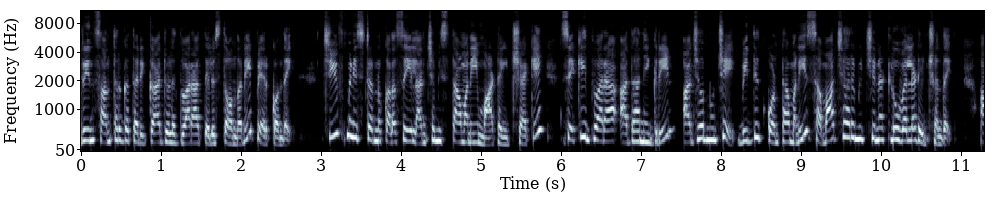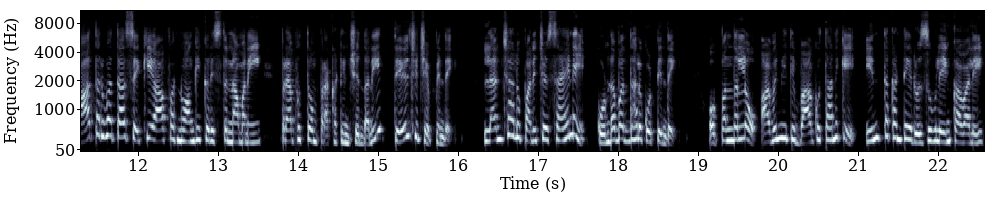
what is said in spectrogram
గ్రీన్స్ అంతర్గత రికార్డుల ద్వారా తెలుస్తోందని పేర్కొంది. చీఫ్ మినిస్టర్ను కలిసి లంచమిస్తామని మాట ఇచ్చాకే సెకీ ద్వారా అదానీ గ్రీన్ అజోర్ నుంచే విద్యుత్ కొంటామని సమాచారం ఇచ్చినట్లు వెల్లడించింది. ఆ తర్వాత సెకీ ఆఫర్ను అంగీకరిస్తున్నామని ప్రభుత్వం ప్రకటించిందని తేల్చి చెప్పింది. లంచాలు పనిచేశాయని కుండబద్దలు కొట్టింది. ఒప్పందంలో అవినీతి బాగుతానికి ఇంతకంటే రుజువులేం కావాలి?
